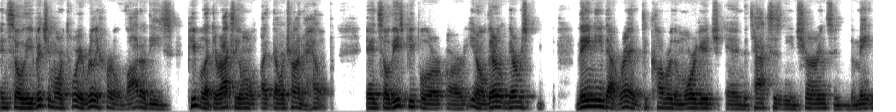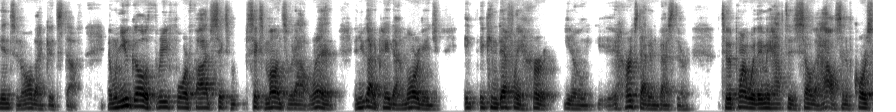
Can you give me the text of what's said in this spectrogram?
And so the eviction moratorium really hurt a lot of these people that they're actually almost like that we're trying to help. And so these people are, are you know, they're they're they need that rent to cover the mortgage and the taxes and the insurance and the maintenance and all that good stuff. And when you go three, four, five, six, six months without rent and you got to pay that mortgage, it, it can definitely hurt. You know, it hurts that investor to the point where they may have to sell the house. And of course,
